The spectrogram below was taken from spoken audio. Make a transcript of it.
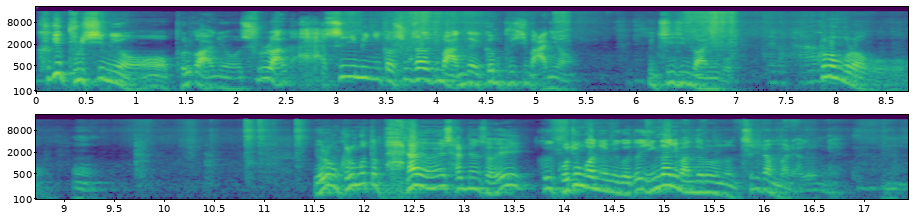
그게 불심이요. 별거 아니요. 술 안, 아, 스님이니까 술 사주면 안 돼. 그건 불심 아니요. 진심도 아니고. 그런 거라고. 어. 여러분 그런 것들 많아요 살면서 그 고정관념이거든. 인간이 만들어 놓은 틀이란 말이야 그런 게. 음.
